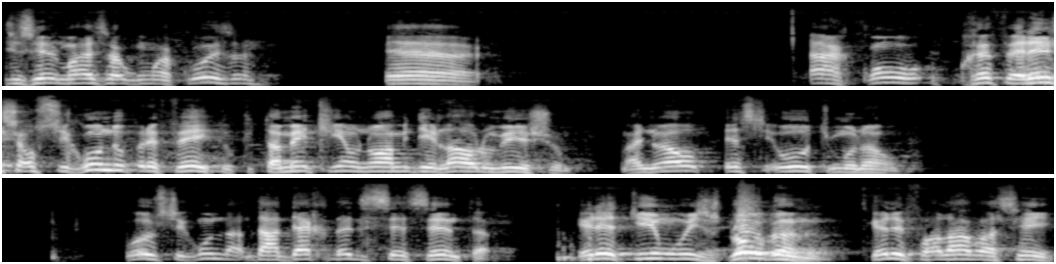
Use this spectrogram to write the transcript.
dizer mais alguma coisa. É... Ah, com referência ao segundo prefeito, que também tinha o nome de Lauro Micho, mas não é esse último, não. Foi o segundo da década de 60. Ele tinha um slogan que ele falava assim:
